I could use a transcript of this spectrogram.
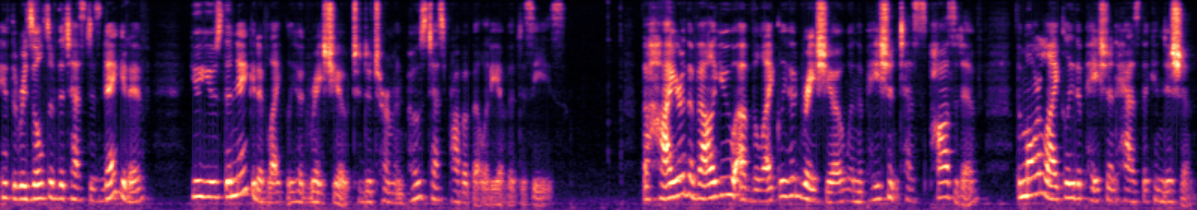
If the result of the test is negative, you use the negative likelihood ratio to determine post-test probability of the disease. The higher the value of the likelihood ratio when the patient tests positive, the more likely the patient has the condition.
